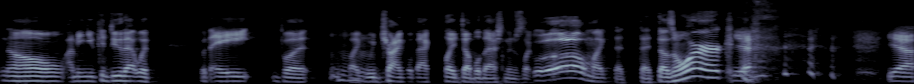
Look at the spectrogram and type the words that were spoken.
no, I mean you can do that with with eight, but mm-hmm. like we mm-hmm. try and go back and play double dash, and they're just like, oh, I'm like that that doesn't work. Yeah, yeah.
